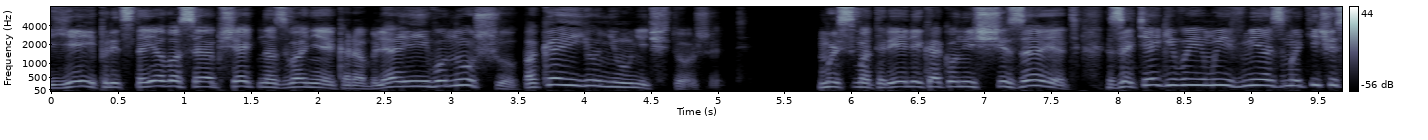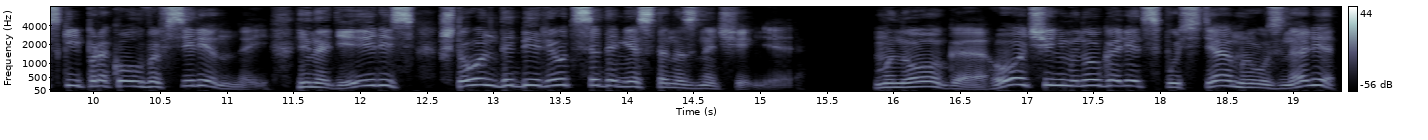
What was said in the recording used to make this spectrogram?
Ей предстояло сообщать название корабля и его ношу, пока ее не уничтожит. Мы смотрели, как он исчезает, затягиваемый в миазматический прокол во Вселенной, и надеялись, что он доберется до места назначения. Много, очень много лет спустя мы узнали,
